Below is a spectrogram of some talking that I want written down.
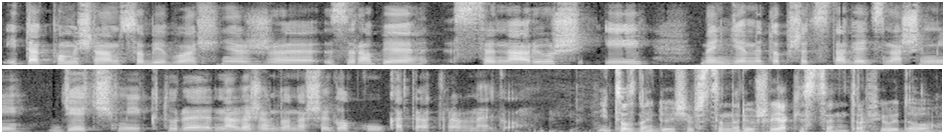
i tak pomyślałam sobie właśnie, że zrobię scenariusz i będziemy to przedstawiać z naszymi dziećmi, które należą do naszego kółka teatralnego. I co znajduje się w scenariuszu? Jakie sceny trafiły do,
